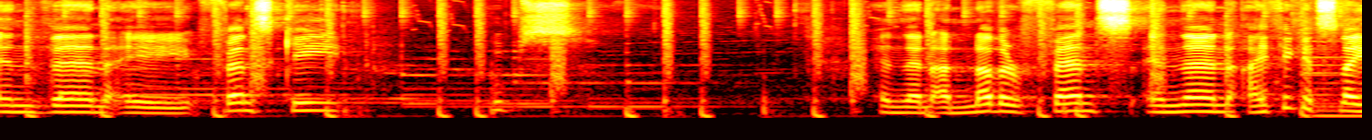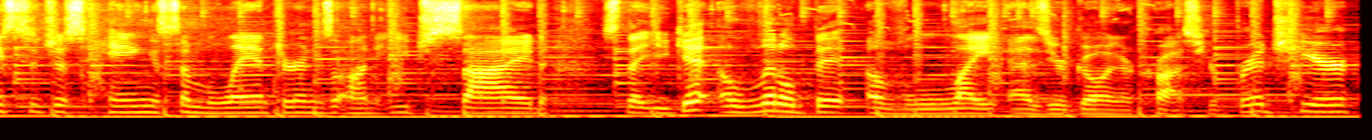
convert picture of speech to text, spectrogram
and then a fence gate. Oops. And then another fence. And then I think it's nice to just hang some lanterns on each side so that you get a little bit of light as you're going across your bridge here.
